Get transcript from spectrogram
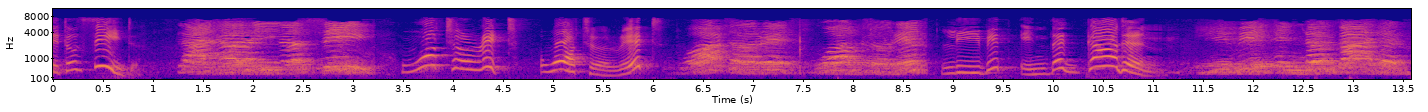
little seed. Plant a little seed. Water it, water it, Water it. Water it. leave it in the garden. Leave it in the garden.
